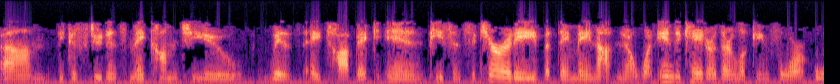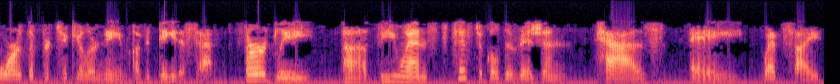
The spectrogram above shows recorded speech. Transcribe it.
um, because students may come to you with a topic in peace and security, but they may not know what indicator they're looking for or the particular name of a data set. Thirdly, uh, the UN Statistical Division has a website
